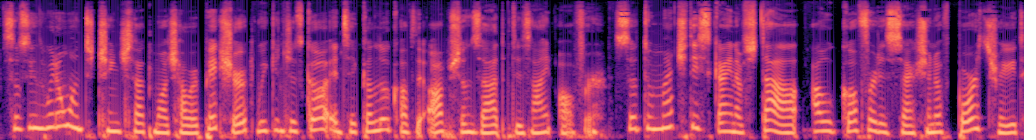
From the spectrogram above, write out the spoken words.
So since we don't want to change that much our picture, we can just go and take a look of the options that Dzine offer. So to match this kind of style, I will go for the section of portrait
